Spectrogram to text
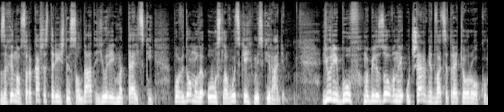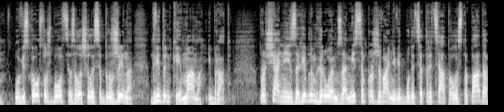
загинув 46-річний солдат Юрій Метельський. Повідомили у Славутській міській раді. Юрій був мобілізований у червні 23-го року. У військовослужбовця залишилися дружина, дві доньки, мама і брат. Прощання із загиблим героєм за місцем проживання відбудеться 30 листопада.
